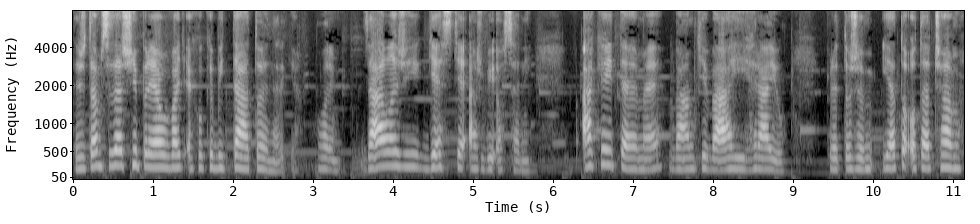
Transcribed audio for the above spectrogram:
Takže tam sa začne prejavovať ako keby táto energia. Hovorím, záleží, kde ste až vy osení. Akej téme vám tie váhy hrajú. Pretože ja to otáčam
